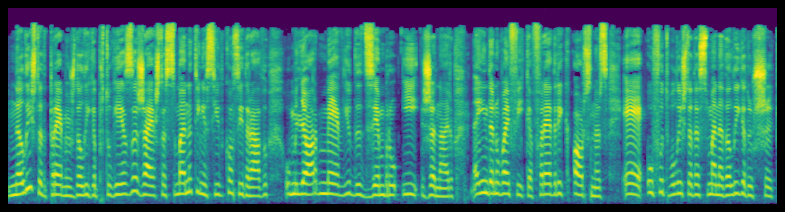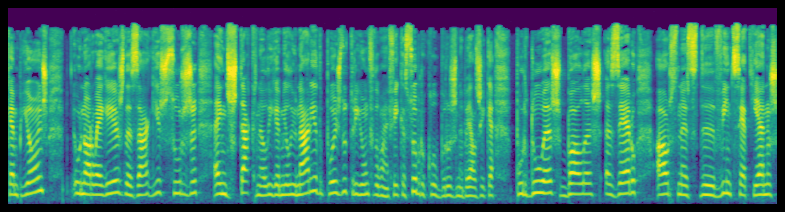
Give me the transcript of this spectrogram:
na lista de prémios da Liga Portuguesa. Já esta semana tinha sido considerado o melhor médio de dezembro e janeiro. Ainda no Benfica, Frederic Orsners é o futebolista da semana da Liga dos Campeões. O norueguês das Águias surge em destaque destaque na Liga Milionária depois do triunfo do Benfica sobre o Clube Bruges na Bélgica por duas bolas a zero. Arsnes, de 27 anos,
